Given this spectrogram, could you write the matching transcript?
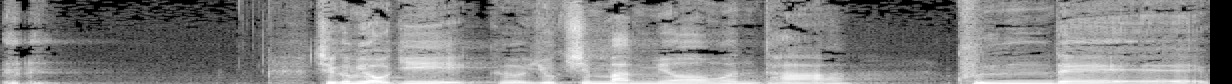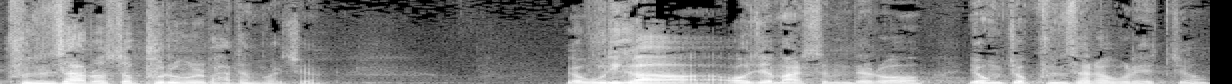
지금 여기 그 60만 명은 다 군대, 군사로서 부름을 받은 거죠. 그러니까 우리가 어제 말씀대로 영적 군사라고 그랬죠.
